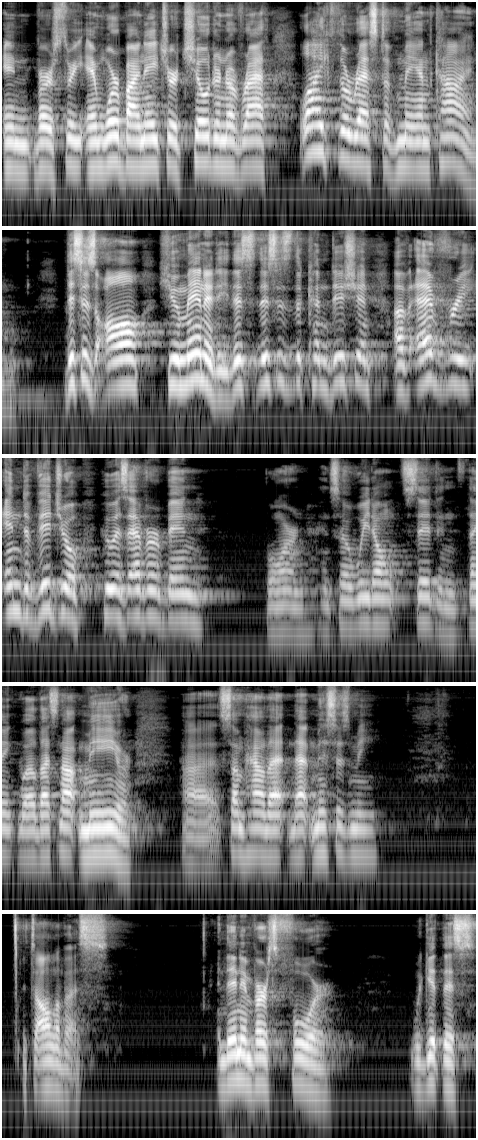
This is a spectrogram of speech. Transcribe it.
in verse 3, and we're by nature children of wrath like the rest of mankind. This is all humanity. This, this is the condition of every individual who has ever been born. And so we don't sit and think, well, that's not me, or uh, somehow that, that misses me. It's all of us. And then in verse 4, we get this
